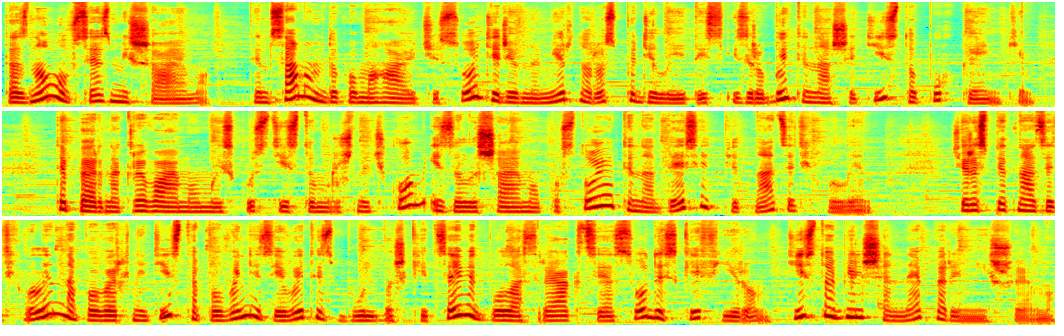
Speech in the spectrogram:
та знову все змішаємо, тим самим допомагаючи соді рівномірно розподілитись і зробити наше тісто пухкеньким. Тепер накриваємо миску з тістом рушничком і залишаємо постояти на 10-15 хвилин. Через 15 хвилин на поверхні тіста повинні з'явитись бульбашки. Це відбулася реакція соди з кефіром. Тісто більше не перемішуємо.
